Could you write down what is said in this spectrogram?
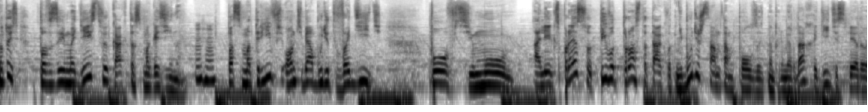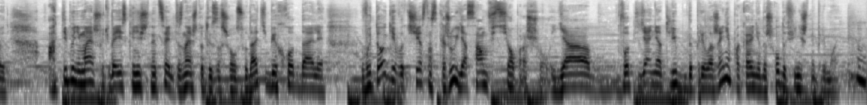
Ну, то есть повзаимодействуй как-то с магазином. Угу. Посмотри, он тебя будет водить по всему Алиэкспрессу, ты вот просто так вот не будешь сам там ползать, например, да, ходить, исследовать, а ты понимаешь, у тебя есть конечная цель, ты знаешь, что ты зашел сюда, тебе ход дали. В итоге, вот честно скажу, я сам все прошел. Я вот я не отлип до приложения, пока я не дошел до финишной прямой. Mm.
